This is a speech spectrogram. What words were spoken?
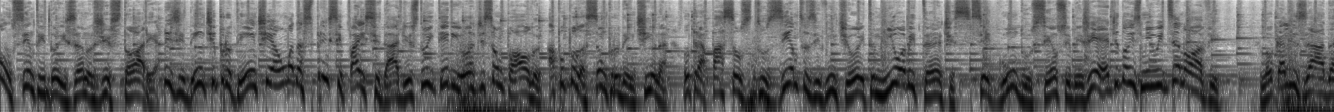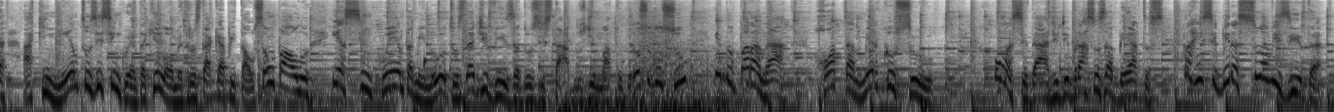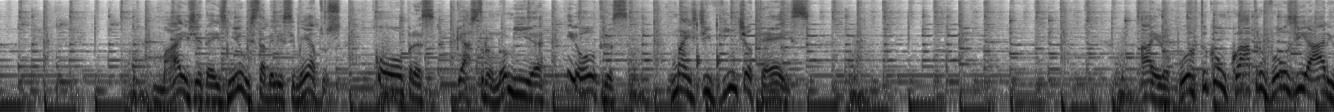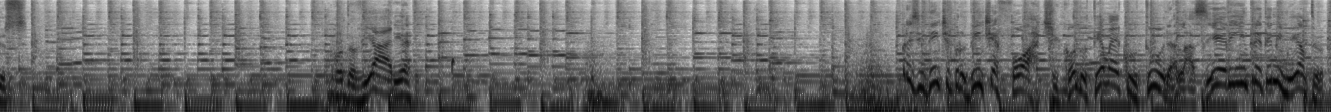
Com 102 anos de história, Presidente Prudente é uma das principais cidades do interior de São Paulo. A população prudentina ultrapassa os 228 mil habitantes, segundo o censo IBGE de 2019. Localizada a 550 quilômetros da capital São Paulo e a 50 minutos da divisa dos estados de Mato Grosso do Sul e do Paraná, Rota Mercosul. Uma cidade de braços abertos para receber a sua visita mais de 10 mil estabelecimentos, compras, gastronomia e outros. Mais de 20 hotéis. Aeroporto com quatro voos diários. Rodoviária. Presidente Prudente é forte quando o tema é cultura, lazer e entretenimento.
